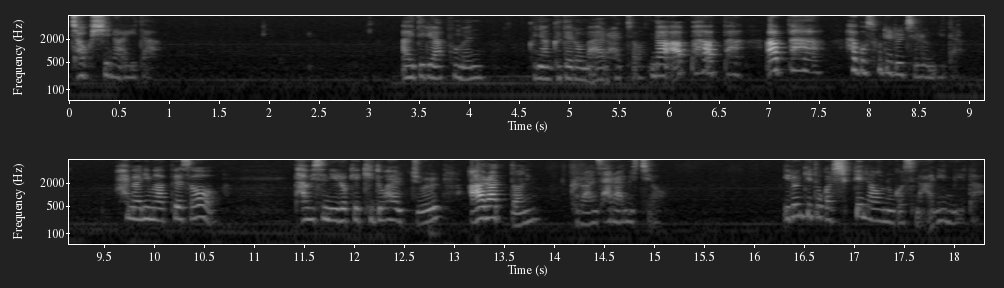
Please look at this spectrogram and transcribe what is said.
적시나이다. 아이들이 아프면 그냥 그대로 말하죠. 나 아파 아파 아파 하고 소리를 지릅니다. 하나님 앞에서 다윗은 이렇게 기도할 줄 알았던 그러한 사람이죠. 이런 기도가 쉽게 나오는 것은 아닙니다.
